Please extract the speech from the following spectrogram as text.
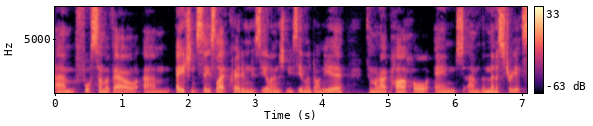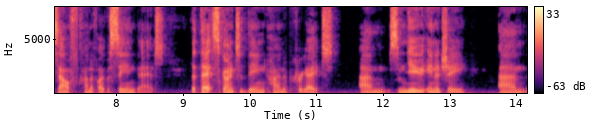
um, for some of our um, agencies like Creative New Zealand, New Zealand On Air, Te Māngai Pāho, and um, the ministry itself kind of overseeing that that that's going to then kind of create um, some new energy, um,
